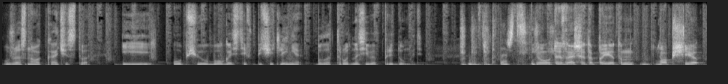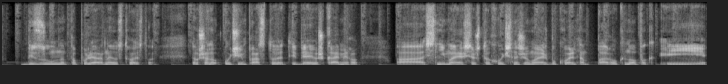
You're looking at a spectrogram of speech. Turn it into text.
ужасного качества и общей убогости впечатления было трудно себе придумать. Подожди. Ну, ты знаешь, это при этом вообще безумно популярное устройство. Потому что оно очень простое. Ты берешь камеру, а, снимаешь все, что хочешь, нажимаешь буквально там пару кнопок, и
